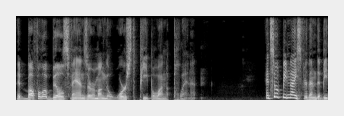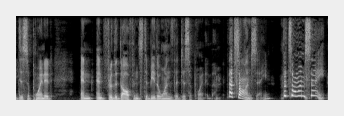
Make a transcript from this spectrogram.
that Buffalo Bills fans are among the worst people on the planet. And so it'd be nice for them to be disappointed and and for the Dolphins to be the ones that disappointed them. That's all I'm saying. That's all I'm saying.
